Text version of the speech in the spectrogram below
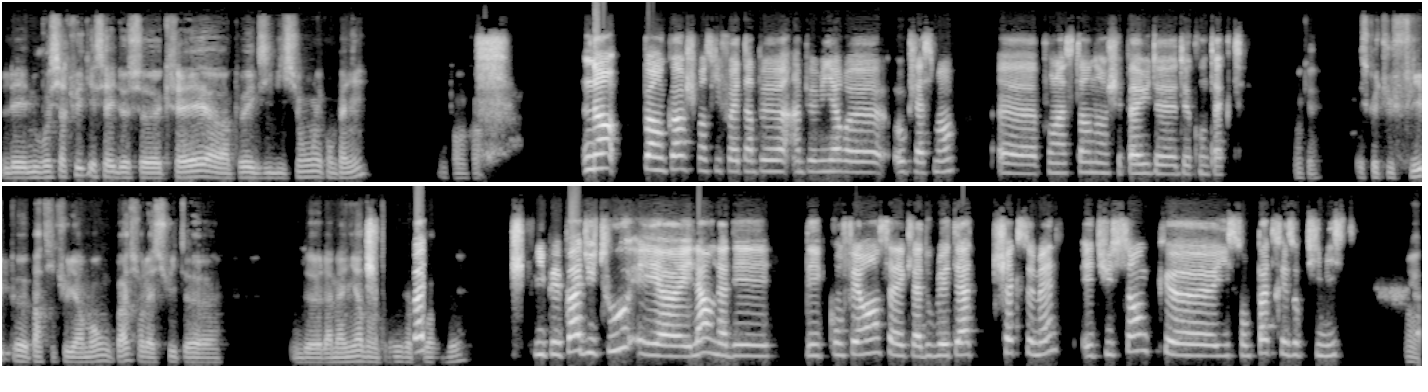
les nouveaux circuits qui essayent de se créer, un peu exhibition et compagnie? Ou pas encore? Non, pas encore. Je pense qu'il faut être un peu, un peu meilleur euh, au classement. Euh, pour l'instant, non, je n'ai pas eu de, de, contact. Ok. Est-ce que tu flippes euh, particulièrement ou pas sur la suite de la manière dont pouvoir jouer? Je flippais pas du tout. Et, et, là, on a des, des conférences avec la WTA chaque semaine et tu sens qu'ils sont pas très optimistes. Ouais.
